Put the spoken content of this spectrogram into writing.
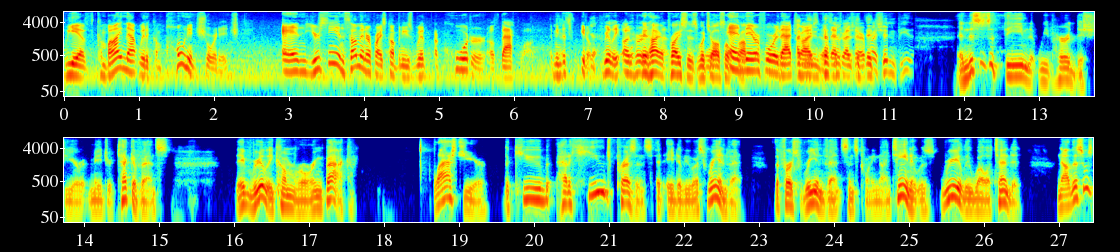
we have combined that with a component shortage, and you're seeing some enterprise companies with a quarter of backlog. I mean, that's you know yeah. really unheard of. At higher prices, which also and therefore that drives I mean, that drives higher prices. shouldn't be. And this is a theme that we've heard this year at major tech events. They've really come roaring back. Last year, the cube had a huge presence at AWS reInvent, the first reInvent since 2019. It was really well attended. Now, this was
